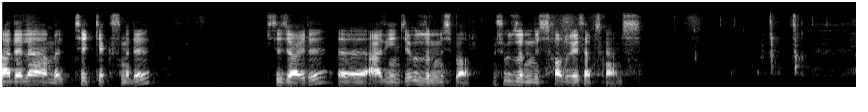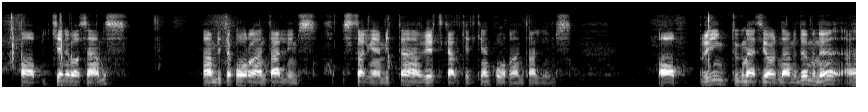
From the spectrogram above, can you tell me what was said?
modelni chekka qismida ikkita joyda e, ozgincha uzilinish bor. O'sha uzilnishni hozir yasab chiqamiz. Xo'p, ikkini bosamiz. Ham bitta qovurg'ani tanlaymiz. Istalgan bitta vertikal ketgan qovurg'ani tanlaymiz. Hop, ring tugmasi yordamida buni e,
